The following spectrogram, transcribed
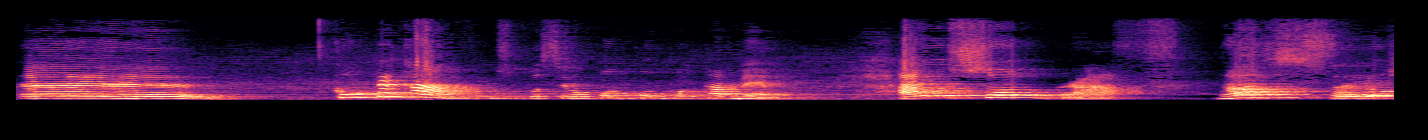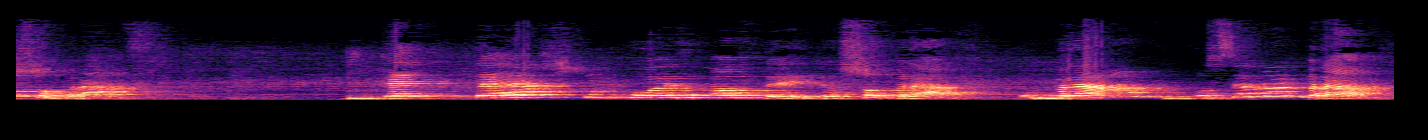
É, com o pecado, vamos supor assim, ou com o comportamento. Ah, eu sou bravo. Nossa, eu sou bravo. Detesto coisa mal feita. Eu sou bravo. O bravo, você não é bravo.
